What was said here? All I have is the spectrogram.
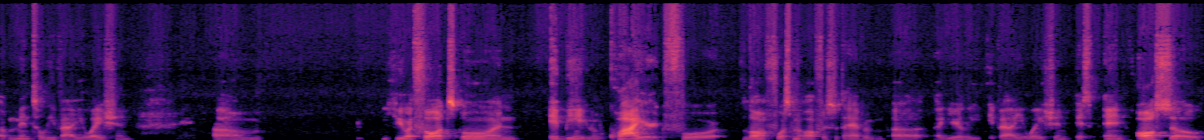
a, mental evaluation. Um, your thoughts on it being required for law enforcement officers to have a, a yearly evaluation, is, and also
